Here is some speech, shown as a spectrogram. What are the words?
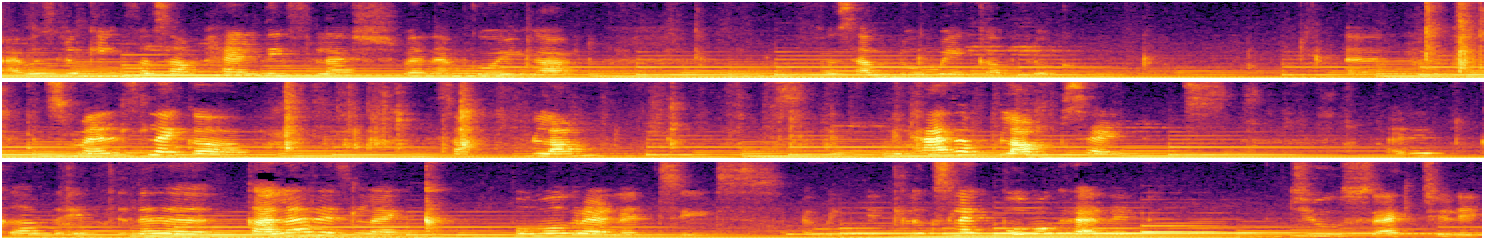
I was looking for some healthy flush when I'm going out for some no makeup look. And it smells like a some plum. It, it has a plum scent. And it comes it the color is like pomegranate seeds I mean, it looks like pomegranate juice actually.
